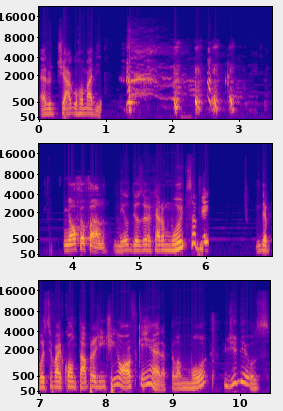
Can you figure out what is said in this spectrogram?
Era o Thiago Romaria. Em off eu falo. Meu Deus, eu quero muito saber. Depois você vai contar pra gente em off quem era, pelo amor de Deus.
